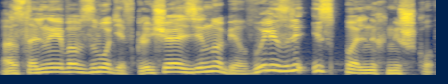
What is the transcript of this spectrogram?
Остальные во взводе, включая Зеноби, вылезли из спальных мешков.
